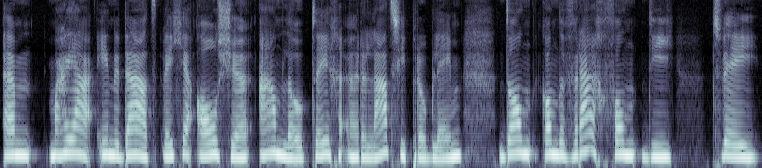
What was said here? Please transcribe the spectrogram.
Um, maar ja, inderdaad, weet je, als je aanloopt tegen een relatieprobleem, dan kan de vraag van die twee,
